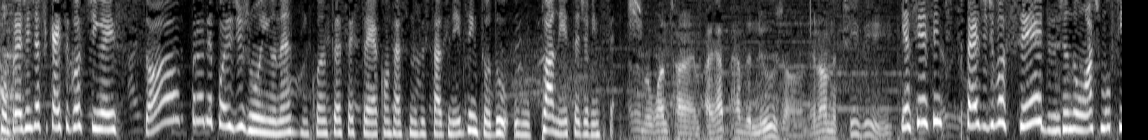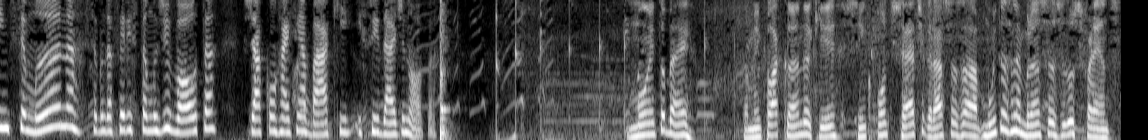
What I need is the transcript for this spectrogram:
Bom, pra gente já ficar esse gostinho aí só pra depois de junho, né? Enquanto essa estreia acontece nos Estados Unidos e em todo o planeta, dia 27. E assim a gente se despede de você, desejando um ótimo fim de semana. Segunda-feira estamos de volta, já com Raíssen Abac e sua idade nova. Muito bem. Estamos emplacando aqui 5.7, graças a muitas lembranças dos Friends.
